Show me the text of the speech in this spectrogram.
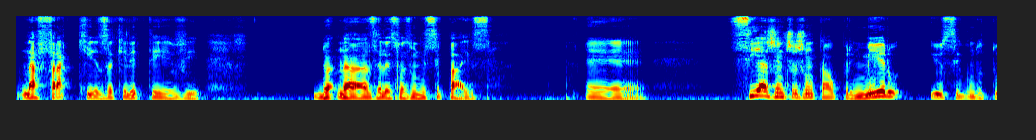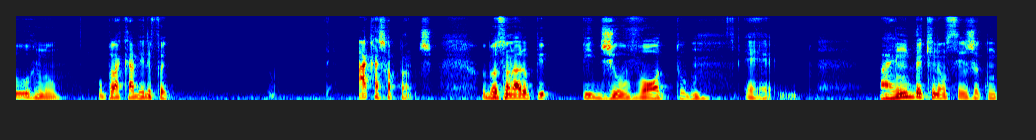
na fraqueza que ele teve nas eleições municipais. É, se a gente juntar o primeiro e o segundo turno, o placar dele foi acachapante. O Bolsonaro pediu voto é, ainda que não seja com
